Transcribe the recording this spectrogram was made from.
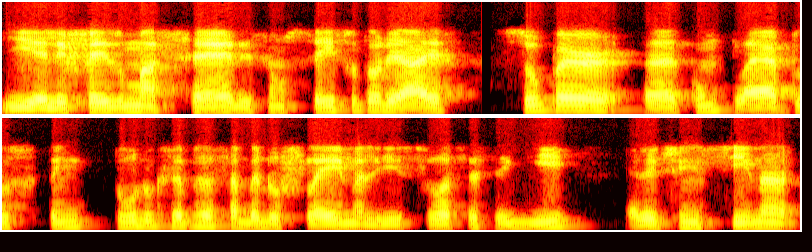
e ele fez uma série, são seis tutoriais super é, completos, tem tudo que você precisa saber do Flame ali, se você seguir, ele te ensina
